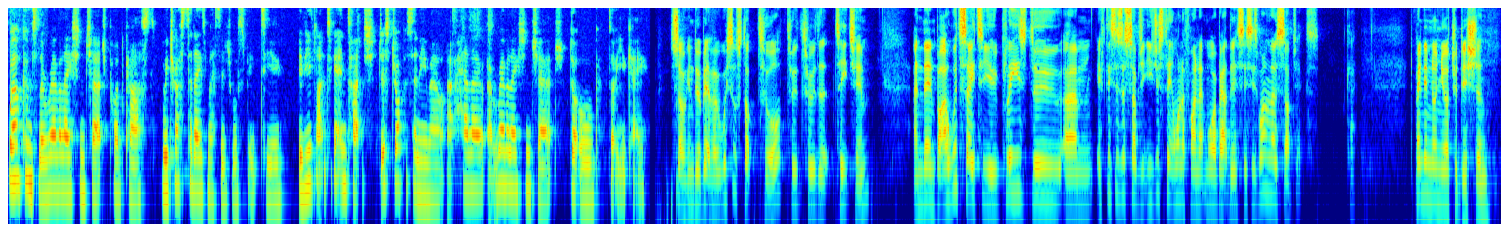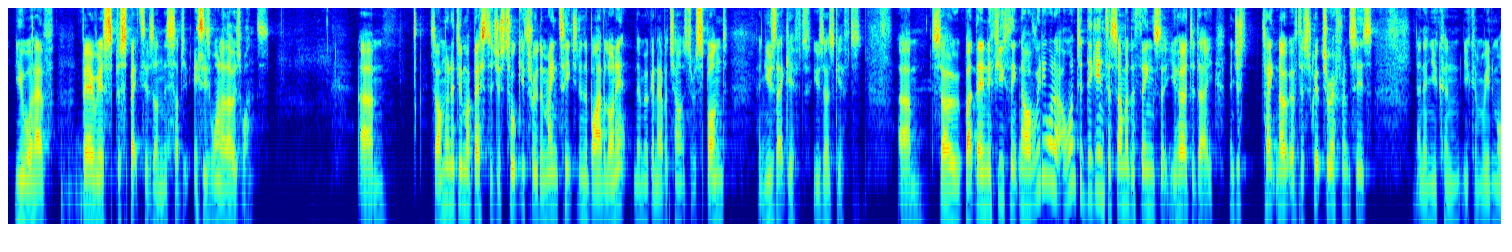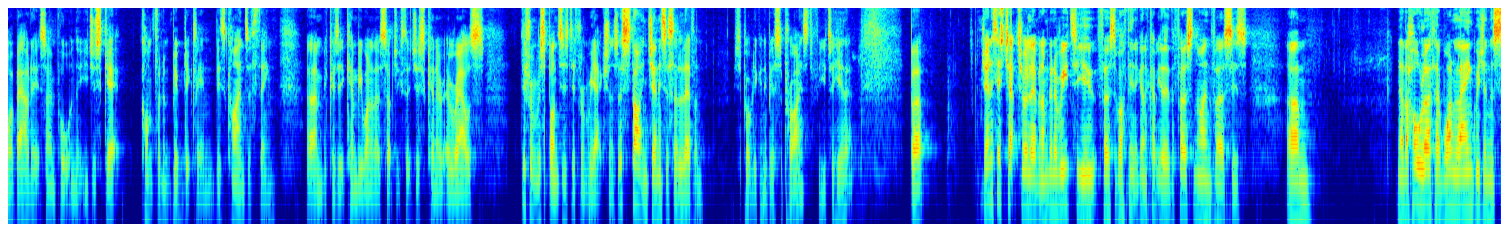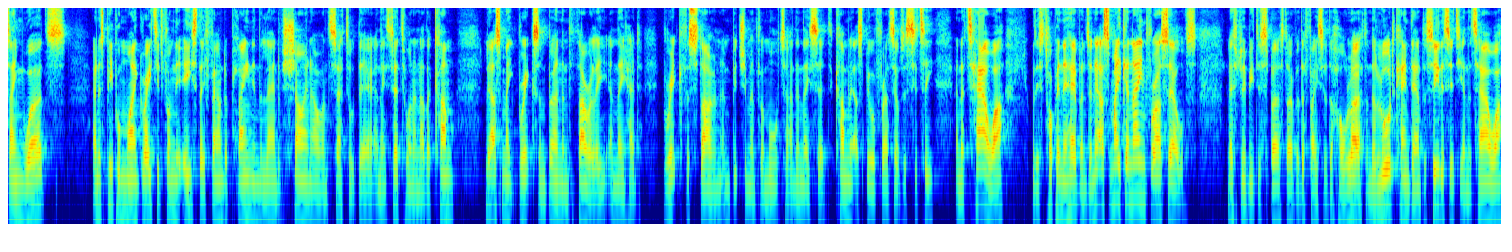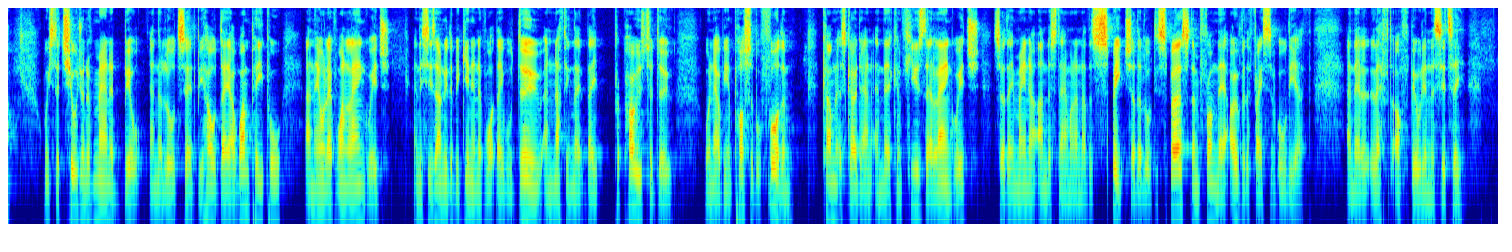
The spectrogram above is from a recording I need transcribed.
Welcome to the Revelation Church podcast. We trust today's message will speak to you. If you'd like to get in touch, just drop us an email at hello at revelationchurch.org.uk. So we're going to do a bit of a whistle stop tour through, through the teaching. And then, but I would say to you, please do, um, if this is a subject you just think I want to find out more about this, this is one of those subjects. Okay? Depending on your tradition, you will have various perspectives on this subject. This is one of those ones. Um, so I'm going to do my best to just talk you through the main teaching in the Bible on it. Then we're going to have a chance to respond and use that gift, use those gifts. Um, so, but then if you think, no, I really want to, I want to dig into some of the things that you heard today, then just take note of the scripture references, and then you can you can read more about it. It's so important that you just get confident biblically in this kinds of thing, um, because it can be one of those subjects that just of arouse different responses, different reactions. Let's start in Genesis 11, which is probably going to be a surprise for you to hear that. But Genesis chapter 11, I'm going to read to you, first of all, I think they're going to cover you the first nine verses. Um, now, the whole earth had one language and the same words. And as people migrated from the east, they found a plain in the land of Shinar and settled there. And they said to one another, Come, let us make bricks and burn them thoroughly. And they had brick for stone and bitumen for mortar. And then they said, Come, let us build for ourselves a city and a tower with its top in the heavens. And let us make a name for ourselves lest we be dispersed over the face of the whole earth. And the Lord came down to see the city and the tower which the children of man had built. And the Lord said, Behold, they are one people, and they all have one language. And this is only the beginning of what they will do, and nothing that they propose to do will now be impossible for them. Come, let us go down, and there confuse their language, so they may not understand one another's speech. So the Lord dispersed them from there over the face of all the earth, and they left off building the city.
